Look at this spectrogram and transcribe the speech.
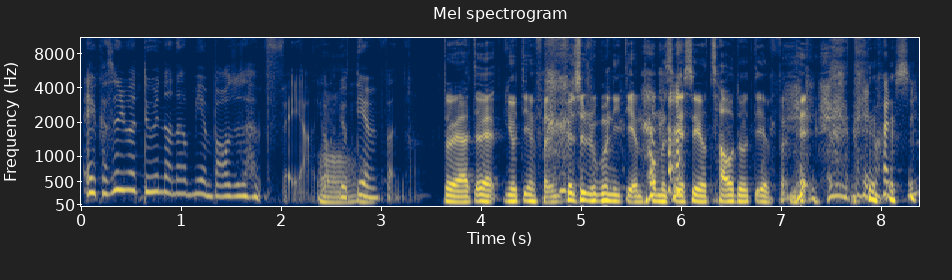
哎、欸，可是因为 Duna 那个面包就是很肥啊，有、哦、有淀粉啊。对啊，对啊，有淀粉。可是如果你点 Pommes 也是有超多淀粉的。没关系，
